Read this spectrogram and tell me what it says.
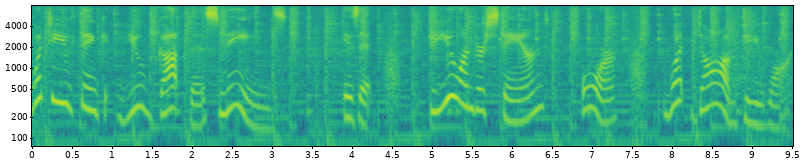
what do you think you got this means? Is it, do you understand? Or, what dog do you want?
